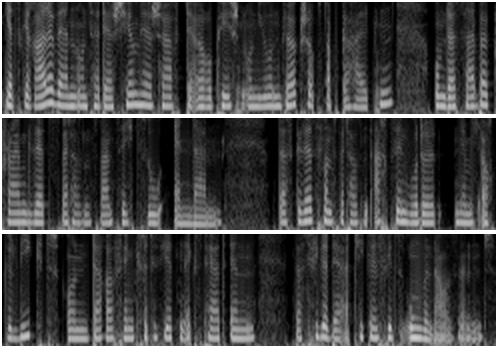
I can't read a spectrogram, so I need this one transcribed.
Jetzt gerade werden unter der Schirmherrschaft der Europäischen Union Workshops abgehalten, um das Cybercrime-Gesetz 2020 zu ändern. Das Gesetz von 2018 wurde nämlich auch geleakt und daraufhin kritisierten ExpertInnen, dass viele der Artikel viel zu ungenau sind.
